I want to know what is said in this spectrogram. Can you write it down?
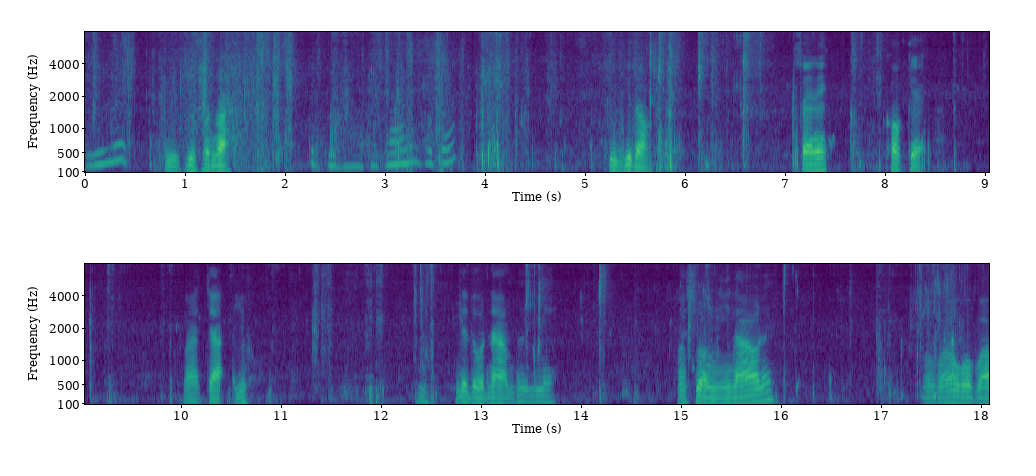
อ้ยคือกี่คนวะจะกินมาไปทางเขาจ้ะคือกี่ดอก ใส่ในข้อแกงน่าจะอยู่อืมอย่าโดดน้ำเด้วยแม่เพราะช่วงนี้หนาวเด้เบาๆเบา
